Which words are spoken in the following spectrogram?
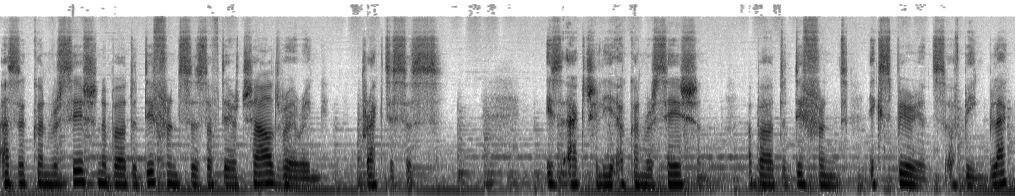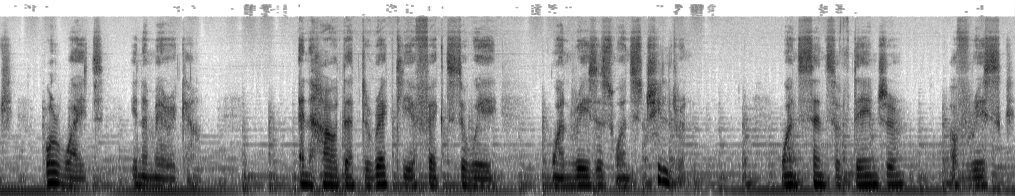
as a conversation about the differences of their child rearing practices is actually a conversation about the different experience of being black or white in America and how that directly affects the way one raises one's children, one's sense of danger, of risk,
